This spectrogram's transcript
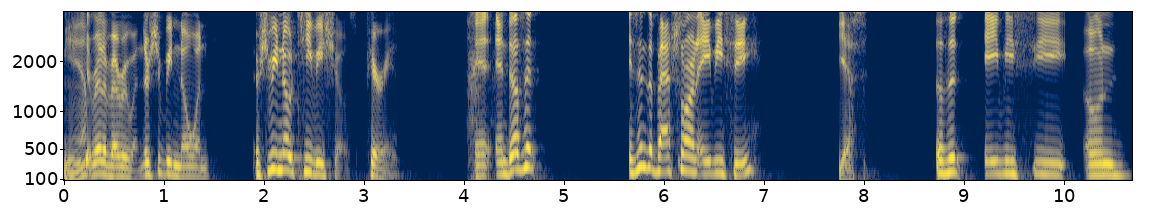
Yeah. Get rid of everyone. There should be no one. There should be no TV shows. Period. And, and doesn't isn't The Bachelor on ABC? Yes. Doesn't ABC own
